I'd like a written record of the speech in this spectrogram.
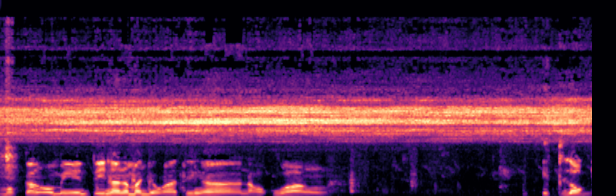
mukhang umiinti na naman yung ating ah, nakukuhang itlog.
